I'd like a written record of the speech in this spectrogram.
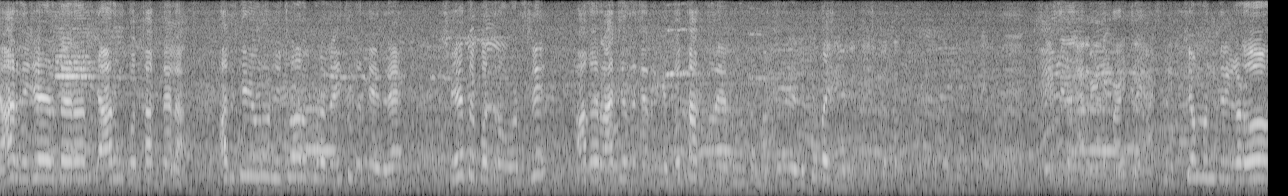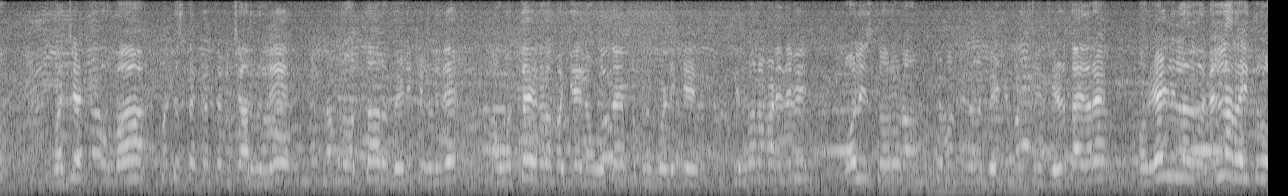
ಯಾರು ನಿಜ ಹೇಳ್ತಾ ಇದ್ದಾರೆ ಅಂತ ಯಾರಿಗೂ ಗೊತ್ತಾಗ್ತಾ ಇಲ್ಲ. ಅದಕ್ಕೆ ಇವರು ನಿಜವಾಗ್ಲೂ ಕೂಡ ನೈತಿಕತೆ ಇದ್ರೆ ಶ್ವೇತಪತ್ರ ಓಡಿಸಿ ಆಗ ರಾಜ್ಯದ ಜನರಿಗೆ ಗೊತ್ತಾಗ್ತದೆ ಅನ್ನುವಂಥ ಮಾತನ್ನು ಹೇಳಲಿಕ್ಕೆ ಬಯಸ್ತೀನಿ. ಮುಖ್ಯಮಂತ್ರಿಗಳು ಬಜೆಟ್ ಪೂರ್ವ ಮಂಡಿಸ್ತಕ್ಕಂಥ ವಿಚಾರದಲ್ಲಿ ನಮ್ಮದು ಹತ್ತಾರು ಬೇಡಿಕೆಗಳಿದೆ. ಆ ಒತ್ತಾಯಗಳ ಬಗ್ಗೆ ನಾವು ಒತ್ತಾಯ ಪತ್ರ ಕೊಡಲಿಕ್ಕೆ ತೀರ್ಮಾನ ಮಾಡಿದ್ದೀವಿ. ಪೊಲೀಸ್ನವರು ನಾವು ಮುಖ್ಯಮಂತ್ರಿಗಳನ್ನ ಭೇಟಿ ಮಾಡ್ತೀವಿ ಅಂತ ಹೇಳ್ತಾ ಇದ್ದಾರೆ. ಅವ್ರು ಹೇಳಿಲ್ಲ ಅವೆಲ್ಲ ನಾವೆಲ್ಲ ರೈತರು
